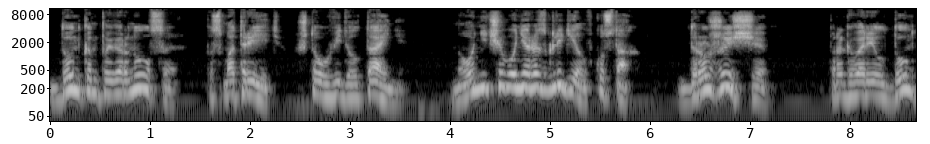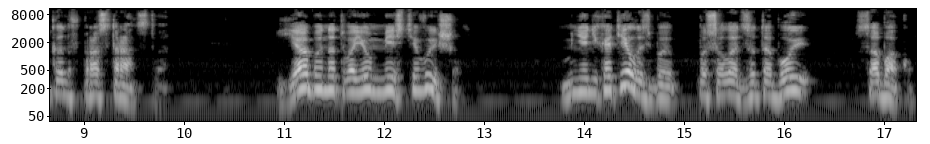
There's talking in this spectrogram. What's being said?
Дункан повернулся посмотреть, что увидел Тайни, но ничего не разглядел в кустах. «Дружище», — проговорил Дункан в пространство, — «я бы на твоем месте вышел. Мне не хотелось бы посылать за тобой собаку».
